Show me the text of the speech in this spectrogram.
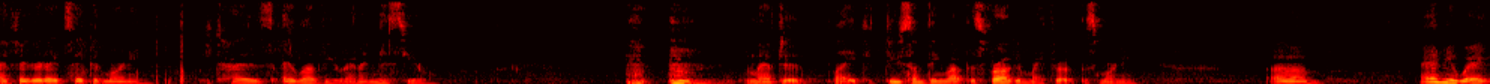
I figured I'd say good morning because I love you and I miss you. I'm have to like do something about this frog in my throat this morning. Um, anyway,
